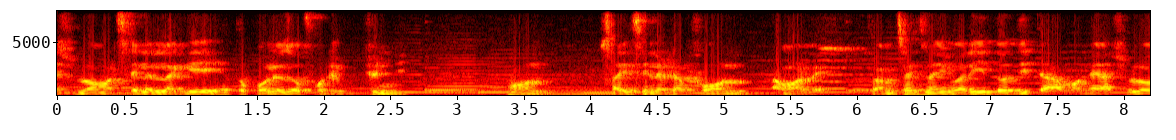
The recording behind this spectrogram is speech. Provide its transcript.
আসলে আমার ছেলের লাগে। তো কলেজও পড়ে বুঝছেন ফোন চাইছিল একটা ফোন আমারে। তো আমি চাইছিলাম এবার ঈদও দিতা মানে আসলে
